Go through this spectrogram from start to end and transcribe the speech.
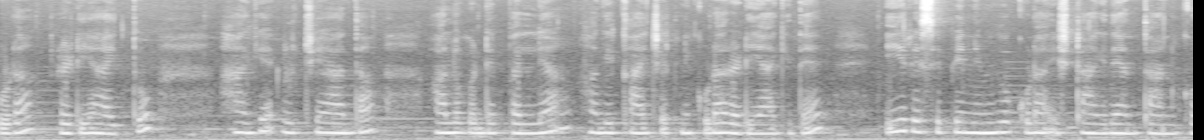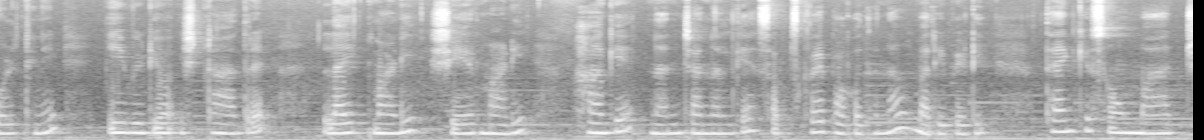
ಕೂಡ ರೆಡಿ ಆಯಿತು. ಹಾಗೆ ರುಚಿಯಾದ ಆಲೂಗಡ್ಡೆ ಪಲ್ಯ ಹಾಗೆ ಕಾಯಿ ಚಟ್ನಿ ಕೂಡ ರೆಡಿಯಾಗಿದೆ ಈ ರೆಸಿಪಿ ನಿಮಗೂ ಕೂಡ ಇಷ್ಟ ಆಗಿದೆ ಅಂತ ಅಂದ್ಕೊಳ್ತೀನಿ ಈ ವಿಡಿಯೋ ಇಷ್ಟ ಆದರೆ ಲೈಕ್ ಮಾಡಿ ಶೇರ್ ಮಾಡಿ. ಹಾಗೆ ನನ್ನ ಚಾನಲ್ಗೆ ಸಬ್ಸ್ಕ್ರೈಬ್ ಆಗೋದನ್ನು ಮರಿಬೇಡಿ. Thank you so much.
